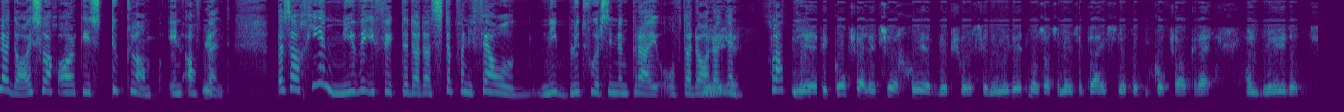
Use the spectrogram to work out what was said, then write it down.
nou daai slagaartjies toeklamp en afbind, nee. is daar geen neuwe effekte dat dat stuk van die vel nie bloedvoorsiening kry of dat daar nou nee, nou een glad nie. Nee, die kopvel het so goeie bloedvoorsiening. Jy weet mos as mense klein snit op die kopvel kry, dan bloei dit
